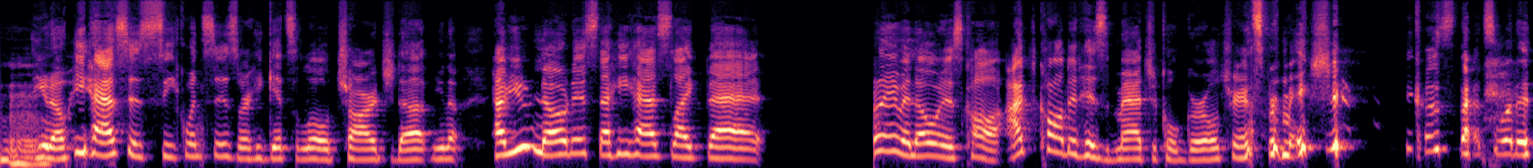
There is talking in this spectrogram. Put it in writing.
Mhm. You know, he has his sequences or he gets a little charged up. You know, have you noticed that he has like that? I don't even know what it's called. I called it his magical girl transformation because that's what it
